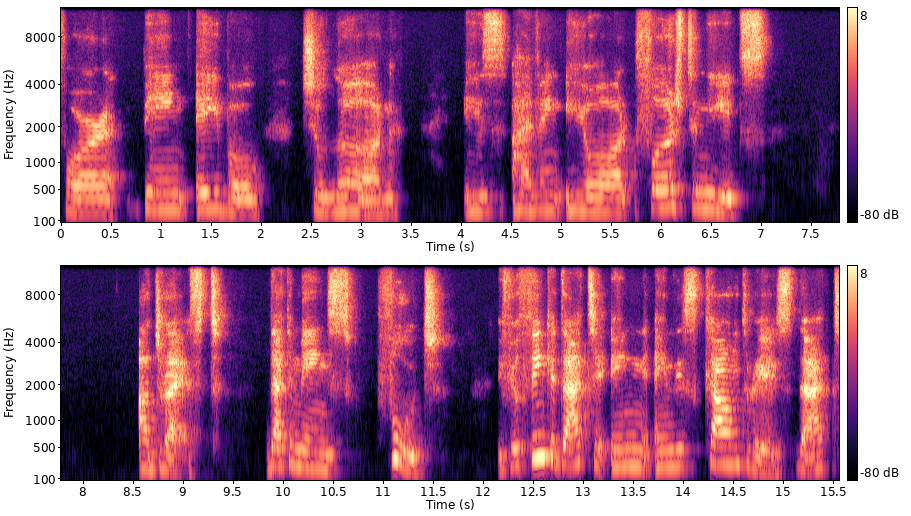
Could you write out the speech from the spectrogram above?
for being able to learn is having your first needs addressed. That means food. If you think that in, in these countries that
